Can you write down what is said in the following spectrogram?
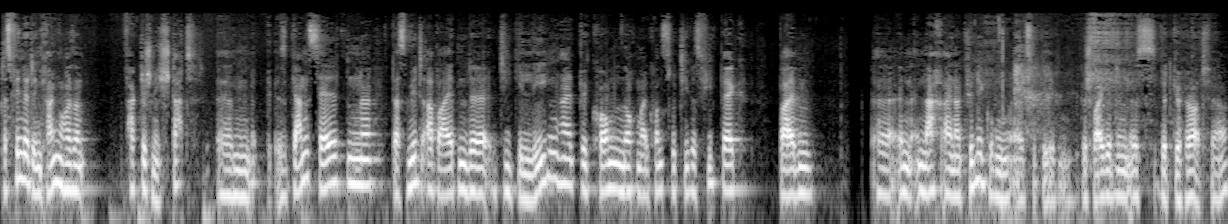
Das findet in Krankenhäusern faktisch nicht statt. Ähm, ist ganz selten, dass Mitarbeitende die Gelegenheit bekommen, nochmal konstruktives Feedback beim äh, nach einer Kündigung äh, zu geben, geschweige denn es wird gehört. Ja.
